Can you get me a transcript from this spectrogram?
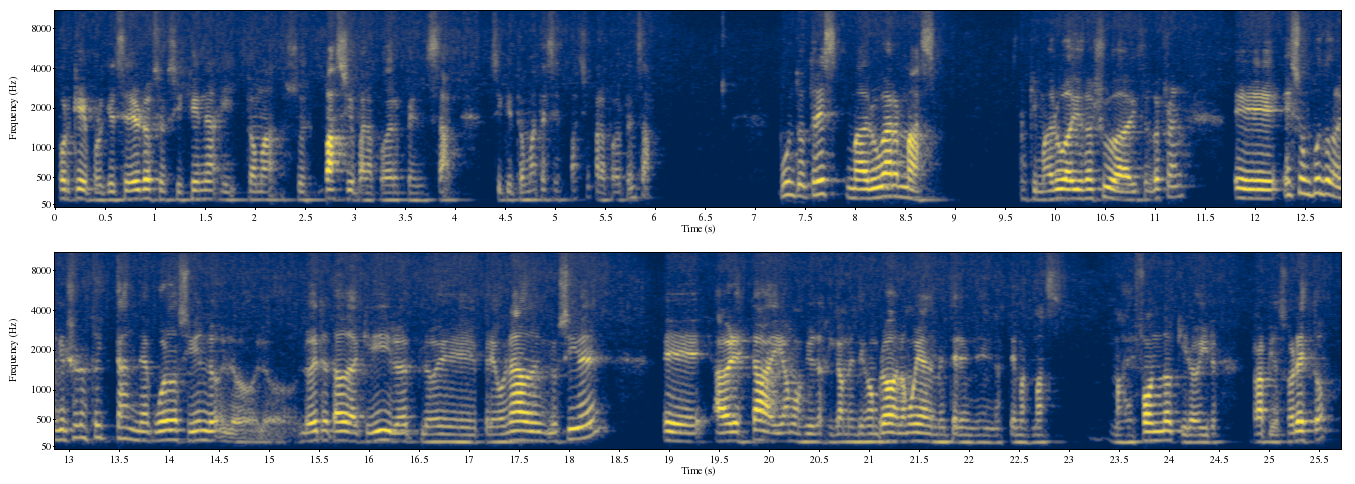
¿Por qué? Porque el cerebro se oxigena y toma su espacio para poder pensar. Así que tomate ese espacio para poder pensar. Punto 3, madrugar más. Aquí madruga Dios lo ayuda, dice el refrán. Eh, es un punto con el que yo no estoy tan de acuerdo, si bien lo, he tratado de adquirir, lo he, pregonado inclusive. Eh, a ver, está, digamos, biológicamente comprobado, no me voy a meter en, los temas más, más de fondo, quiero ir rápido sobre esto.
